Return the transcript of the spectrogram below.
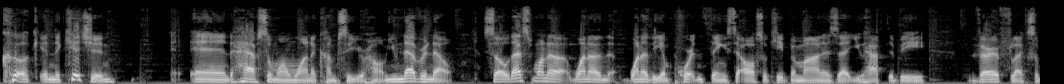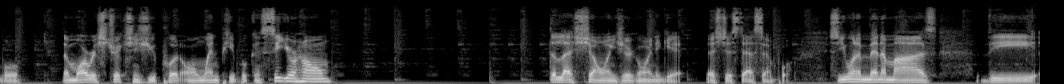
cook in the kitchen and have someone want to come see your home. You never know. So that's one of one of one of the important things to also keep in mind is that you have to be very flexible. The more restrictions you put on when people can see your home, the less showings you're going to get. That's just that simple. So you want to minimize the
